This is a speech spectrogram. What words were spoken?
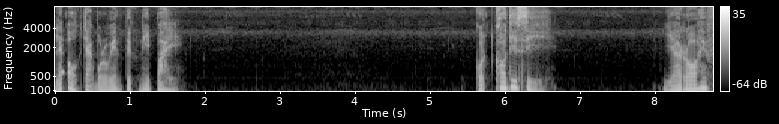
และออกจากบริเวณตึกนี้ไป กฎข้อที่ 4 อย่ารอให้ไฟ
